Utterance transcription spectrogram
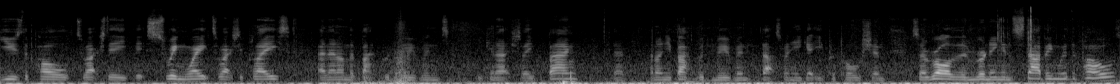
use the pole to actually, it's swing weight to actually place, and then on the backward movement, you can actually bang, and on your backward movement that's when you get your propulsion so rather than running and stabbing with the poles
